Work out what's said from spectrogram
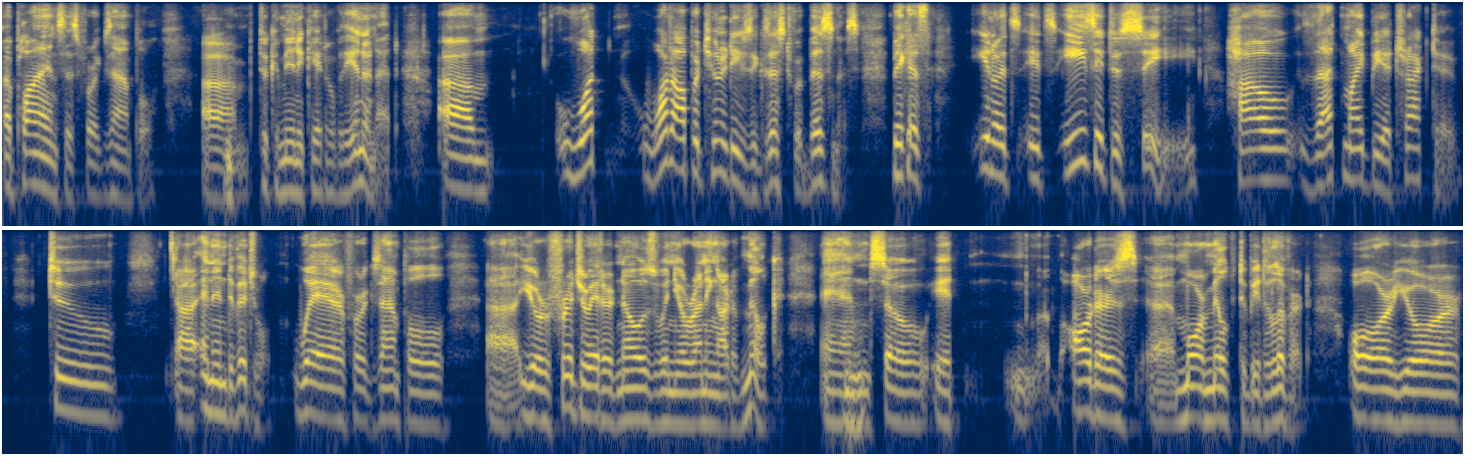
appliances, for example, mm. to communicate over the internet, um, what what opportunities exist for business because you know it's it's easy to see how that might be attractive to uh, an individual where for example uh, your refrigerator knows when you're running out of milk and mm so it orders uh, more milk to be delivered or your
